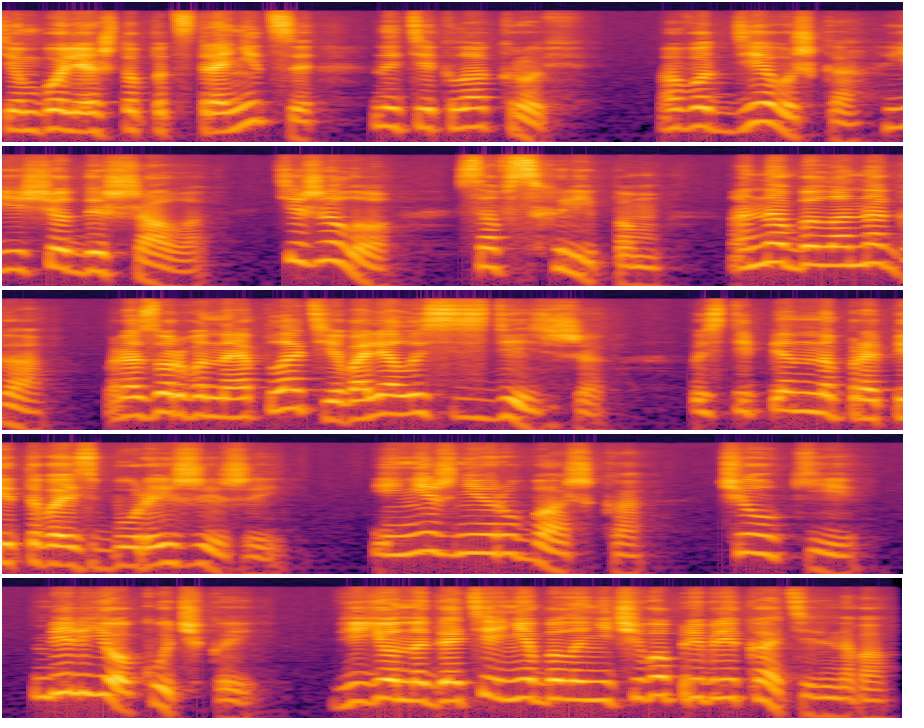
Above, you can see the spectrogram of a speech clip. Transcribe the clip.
тем более, что под страницы натекла кровь. А вот девушка еще дышала. Тяжело, со всхлипом. Она была нога. Разорванное платье валялось здесь же, постепенно пропитываясь бурой жижей. И нижняя рубашка, чулки, белье кучкой – в ее ноготе не было ничего привлекательного,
